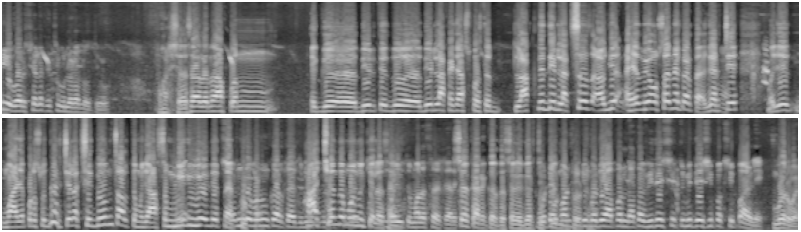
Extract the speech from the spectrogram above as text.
किती वर्षाला किती उलाढाल होते हो? वर्षा साधारण आपण एक दीड ते दीड लाखाच्या आसपास तर लाख ते दीड लाख. सहज म्हणजे ह्यात व्यवसाय न करता घरचे म्हणजे माझ्या परस्पर घरचे लक्ष देऊन चालतं म्हणजे असं मी वेळ देत छंद नाही म्हणून करताय तुम्ही हा छंद म्हणून केला साहेब. तुम्हाला सहकार्य सहकार्य करतं सगळे घरचे मोठ्या पूर्ण क्वांटिटी total. मध्ये आपण आता विदेशी तुम्ही देशी पक्षी पाळले. बरोबर.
